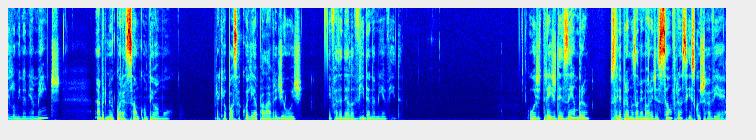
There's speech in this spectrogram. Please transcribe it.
ilumina minha mente, abre meu coração com teu amor, para que eu possa acolher a palavra de hoje e fazer dela vida na minha vida. Hoje, 3 de dezembro, celebramos a memória de São Francisco Xavier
